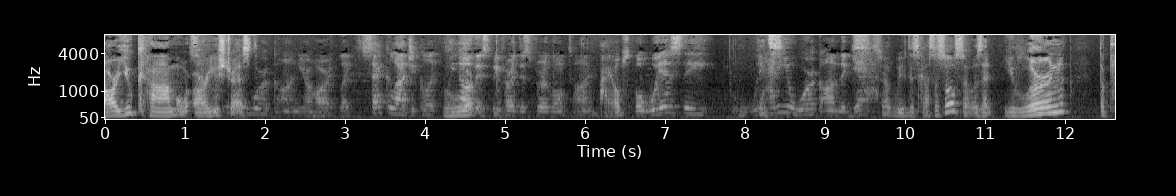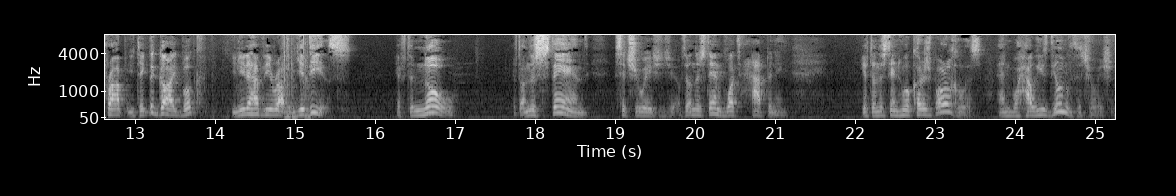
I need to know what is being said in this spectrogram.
Are you calm or So are you stressed? work on your heart, like psychologically. We Look- know this. We've heard this for a long time. I hope so. But where's the? How do you work on the gap? So we've discussed this also. Is that you learn the prop. You take the guidebook. You need to have the yediyas. You have to know. You have to understand situations. You have to understand what's happening. You have to understand who a Kaddish Baruch Hu is and how he's dealing with the situation.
